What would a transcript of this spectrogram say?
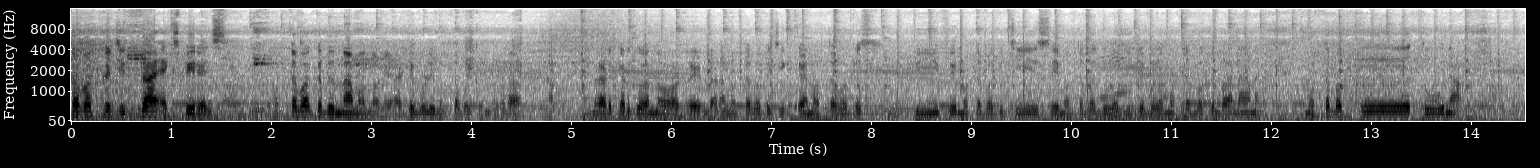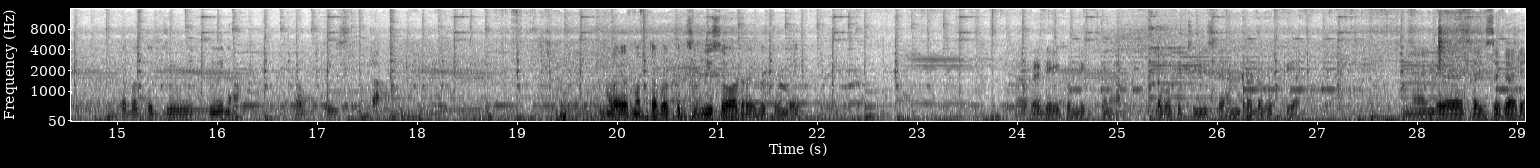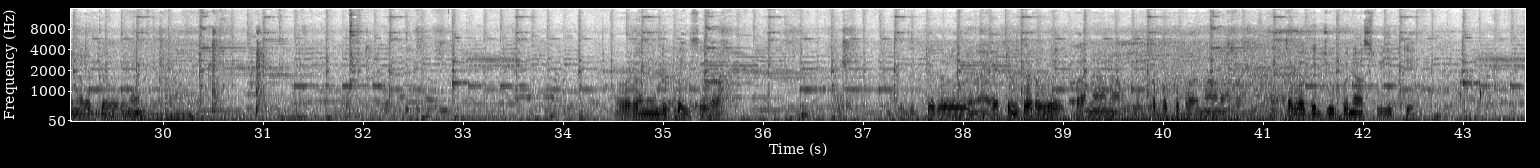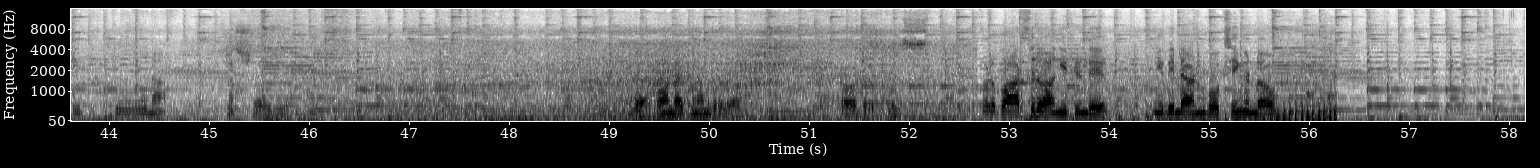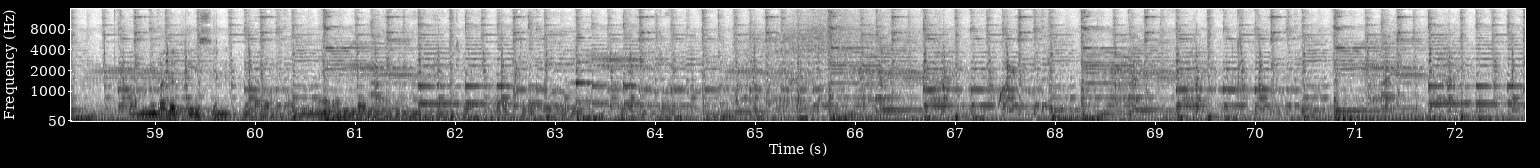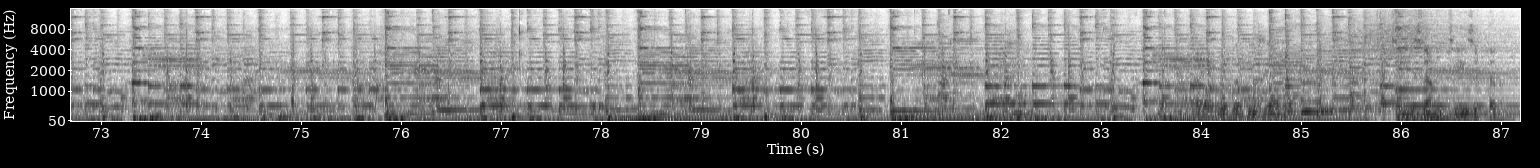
Mutabbaq Jeddah experience mutabbaq തിന്നാൻ വന്നോളെ. അടിപൊളി മുത്തബക്ക് ഉണ്ട് ഇവിടെ. നമ്മൾ ഇടയ്ക്കിടയ്ക്ക് വന്ന് ഓർഡർ ചെയ്യേണ്ടതാണ്. മുത്തബക്ക് ചിക്കൻ മുത്തബക്ക് ബീഫ് മുത്തബക്ക് ചീസ് മുത്തബക്ക് വെജിറ്റബിൾ മുത്തബക്ക് ബനാന മുത്തബക്ക് തൂന മുത്തബക്ക് പിസ്ത നമ്മൾ മുത്തബക്ക് ചീസ് ഓർഡർ ചെയ്തിട്ടുണ്ട്. റെഡി ആയിക്കൊണ്ടിരിക്കണം മുത്തബക്ക് ചീസ് ഹൺഡ്രഡ് റുപ്യ. പിന്നെ അതിന്റെ സൈസ് കാര്യങ്ങളൊക്കെ വേണം ഓരോന്നിന്റെ പ്രൈസ് ഇതാ. വെജിറ്റബിൾ വേണം ഏറ്റവും കുറവ് ബനാന മുത്തബക്ക് ബനാന മുത്തബക്ക് ജുബന സ്വീറ്റ് ടൂണ ഫിഷ് അരി കോണ്ടാക്ട് നമ്പർ ഓർഡർ പ്ലീസ് നമ്മൾ പാർസൽ വാങ്ങിയിട്ടുണ്ട്. ഇതിന്റെ അൺബോക്സിങ് ഉണ്ടാവും. ഒമ്പത് പീസിന് ഉണ്ടാവും. ഒന്ന് രണ്ട് മൂന്ന് നാല് അഞ്ച് ആറ് ഏഴ് എട്ട് ഒമ്പത്. പിസ്സ ചീസാണ് ചീസ് ഇട്ടതാണ്.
